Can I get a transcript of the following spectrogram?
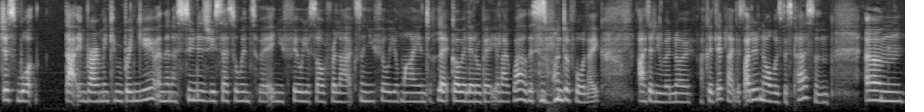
just what that environment can bring you. And then as soon as you settle into it and you feel yourself relax and you feel your mind let go a little bit, you're like, wow, this is wonderful. Like I didn't even know I could live like this. I didn't know I was this person. Um,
